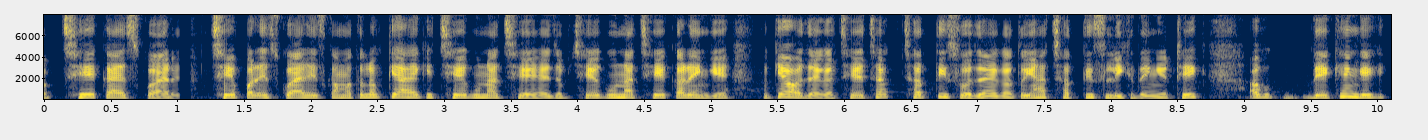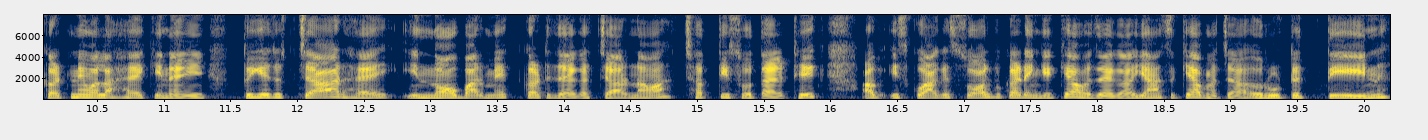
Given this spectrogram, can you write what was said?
अब छः का स्क्वायर छः पर स्क्वायर है, इसका मतलब क्या है कि छः गुना छः है। जब छः गुना छः करेंगे तो क्या हो जाएगा? छः छक छत्तीस हो जाएगा तो यहाँ छत्तीस लिख देंगे, ठीक? अब देखेंगे कि कटने वाला है कि नहीं। तो ये जो चार है, ये नौ बार में कट जाएगा। चार नवा छत्तीस होता है, ठीक? अब इसको आगे सॉल्व करेंगे, क्या हो जाएगा? यहाँ से क्या बचा? रूट तीन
